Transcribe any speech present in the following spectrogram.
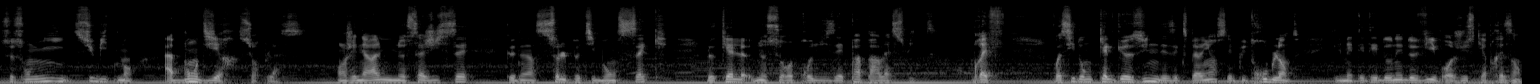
se sont mis subitement à bondir sur place. En général, il ne s'agissait que d'un seul petit bond sec, lequel ne se reproduisait pas par la suite. Bref, Voici donc quelques-unes des expériences les plus troublantes qu'il m'ait été donné de vivre jusqu'à présent.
